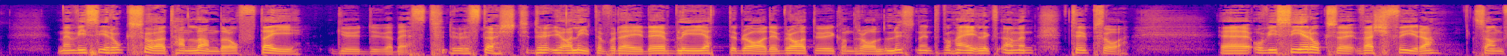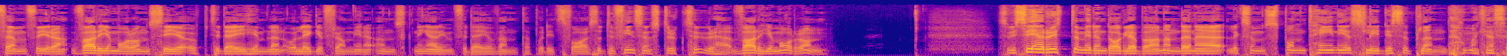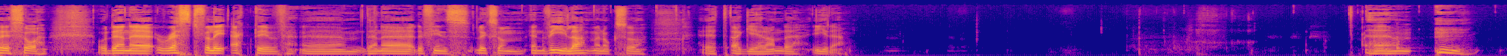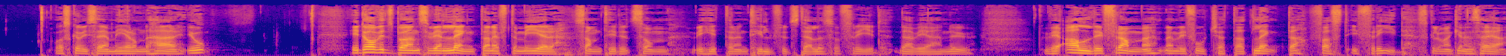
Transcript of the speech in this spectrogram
Men vi ser också att han landar ofta i Gud, du är bäst, du är störst, du, jag litar på dig, det blir jättebra, det är bra att du är i kontroll, lyssna inte på mig. Liksom. Ja, men, typ så. Eh, och vi ser också vers 4, psalm 5.4. Varje morgon ser jag upp till dig i himlen och lägger fram mina önskningar inför dig och väntar på ditt svar. Så det finns en struktur här, varje morgon. Så vi ser en rytm i den dagliga bönen. Den är liksom spontaneously disciplined, om man kan säga så. Och den är restfully active. Ehm, den är, det finns liksom en vila, men också ett agerande i det. Um, vad ska vi säga mer om det här? Jo, i Davids bön ser vi en längtan efter mer samtidigt som vi hittar en tillfredsställelse och frid där vi är nu. Vi är aldrig framme, men vi fortsätter att längta, fast i frid, skulle man kunna säga.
